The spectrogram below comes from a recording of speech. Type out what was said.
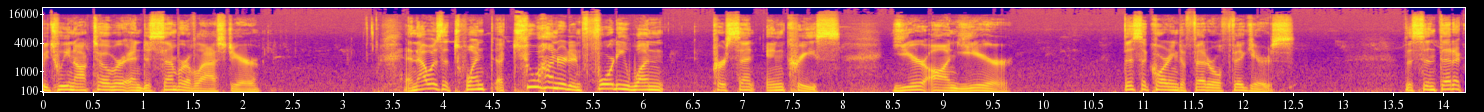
between October and December of last year. And that was a, 20, a 241% increase year on year. This, according to federal figures. The synthetic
